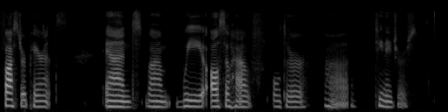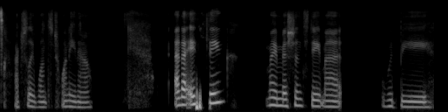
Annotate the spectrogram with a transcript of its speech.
foster parents. And um, we also have older uh, teenagers. Actually, one's 20 now. And I think my mission statement would be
